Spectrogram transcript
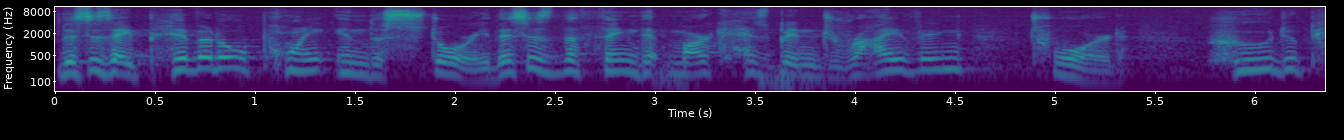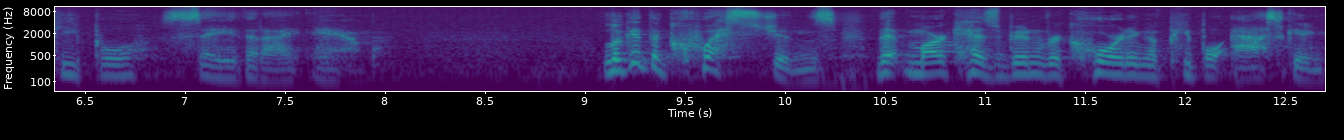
This is a pivotal point in the story. This is the thing that Mark has been driving toward. Who do people say that I am? Look at the questions that Mark has been recording of people asking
